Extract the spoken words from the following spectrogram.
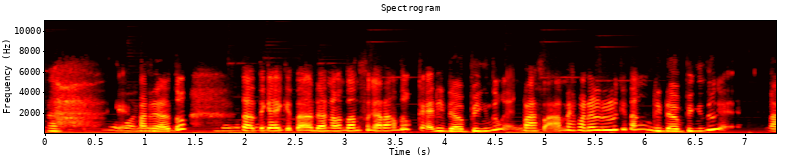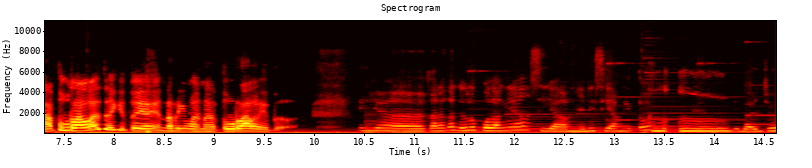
Ah, kayak, padahal tuh ketika kita udah nonton sekarang tuh kayak di dubbing tuh kayak ngerasa aneh. Padahal dulu kita di dubbing itu kayak natural aja gitu ya nerima natural itu Iya, karena kan dulu pulangnya siang, jadi siang itu Mm-mm. ganti baju,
